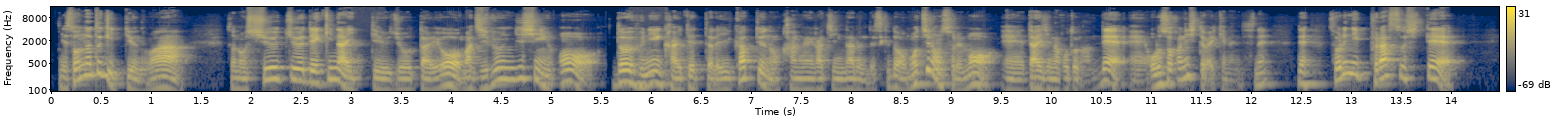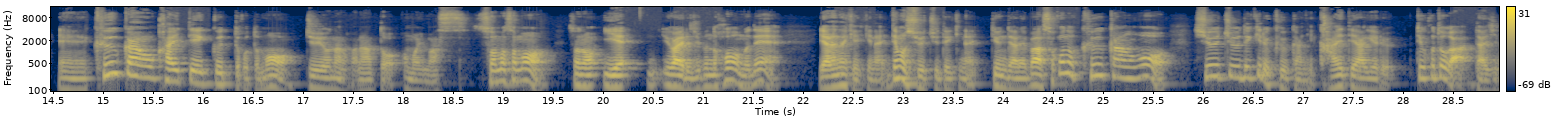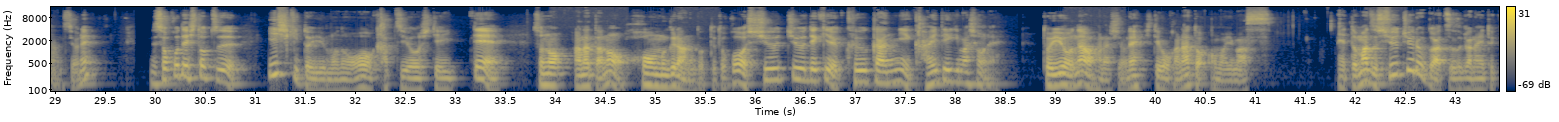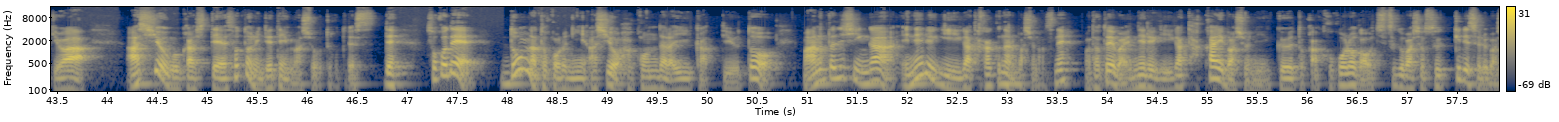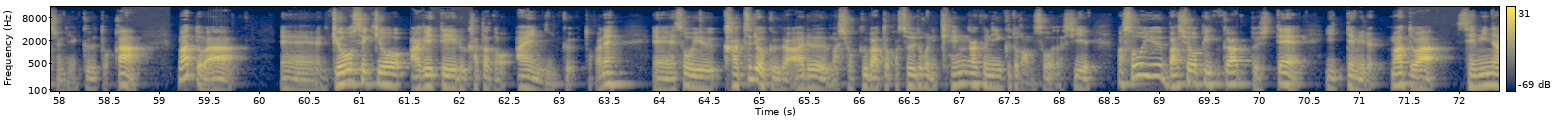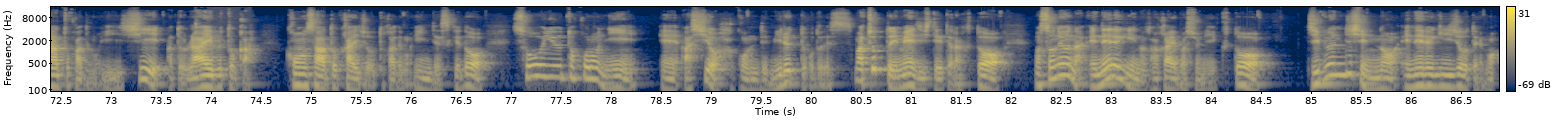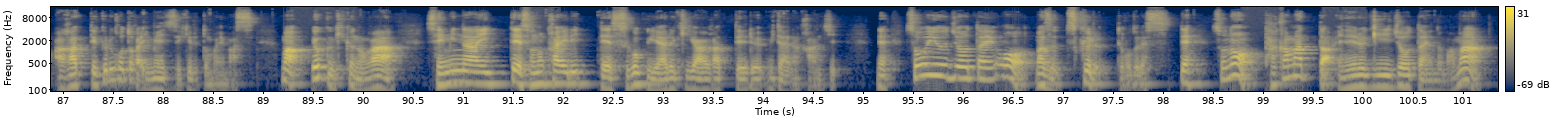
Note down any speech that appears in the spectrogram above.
で、そんな時っていうのは、その集中できないっていう状態を、まあ、自分自身をどういうふうに変えていったらいいかっていうのを考えがちになるんですけど、もちろんそれも、えー大事なことなんで、えーおろそかにしてはいけないんですね。で、それにプラスして、えー空間を変えていくってことも重要なのかなと思います。そもそも、その家、いわゆる自分のホームでやらなきゃいけない。でも集中できないっていうんであれば、そこの空間を集中できる空間に変えてあげるっていうことが大事なんですよね。でそこで一つ、意識というものを活用していって、そのあなたのホームグラウンドってとこを集中できる空間に変えていきましょうね。というようなお話をね、していこうかなと思います。えっと、まず集中力が続かないときは、足を動かして外に出てみましょうってことです。で、そこでどんなところに足を運んだらいいかっていうと、まあなた自身がエネルギーが高くなる場所なんですね。ま例えばエネルギーが高い場所に行くとか、心が落ち着く場所、すっきりする場所に行くとか、まあとは、えー業績を上げている方と会いに行くとかね、えーそういう活力がある、まあ、職場とかそういうとこに見学に行くとかもそうだし、まあ、そういう場所をピックアップして行ってみる。まあ、あとはセミナーとかでもいいし、あとライブとかコンサート会場とかでもいいんですけど、そういうところに、えー足を運んでみるってことです。まあ、ちょっとイメージしていただくと、まあ、そのようなエネルギーの高い場所に行くと、自分自身のエネルギー状態も上がってくることがイメージできると思います。まあ、よく聞くのが、セミナー行って、その帰りってすごくやる気が上がっているみたいな感じ。で、そういう状態をまず作るってことです。で、その高まったエネルギー状態のまま、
